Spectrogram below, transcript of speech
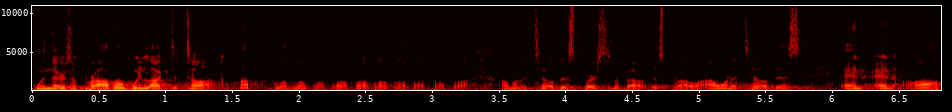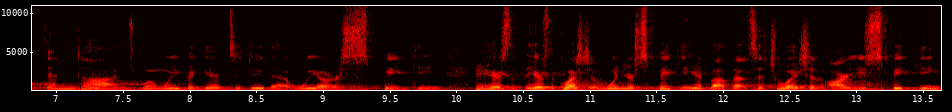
When there's a problem, we like to talk. Blah, blah, blah, blah, blah, blah, blah, blah, blah, blah. I want to tell this person about this problem. I want to tell this. And, and oftentimes, when we begin to do that, we are speaking. And here's, here's the question when you're speaking about that situation, are you speaking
